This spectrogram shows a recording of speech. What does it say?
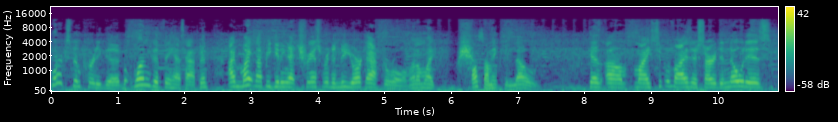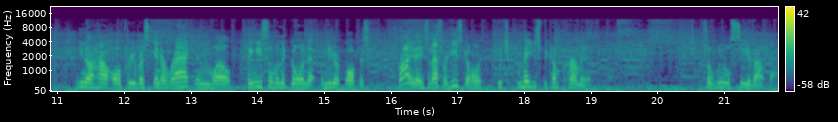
work's been pretty good, but one good thing has happened. I might not be getting that transfer to New York after all, and I'm like, "Phew, Awesome. Thank you, Lord. Because um, my supervisor started to notice, you know, how all three of us interact, and well, they need someone to go in that New York office Friday, so that's where he's going, which may just become permanent. So we will see about that.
